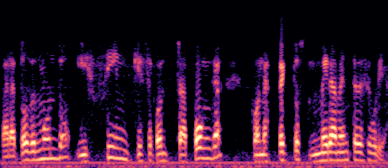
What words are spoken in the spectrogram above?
para todo el mundo y sin que se contraponga con aspectos meramente de seguridad.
